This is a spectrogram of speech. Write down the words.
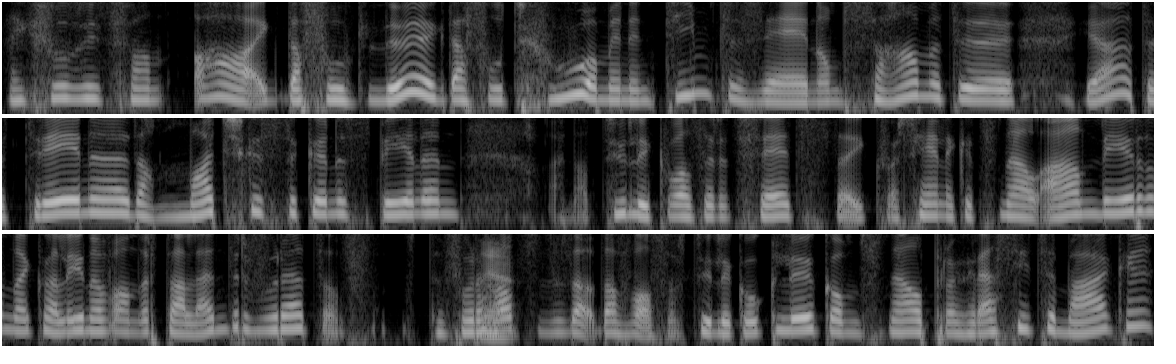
En ik voel zoiets van, ah, ik, dat voelt leuk, dat voelt goed om in een team te zijn, om samen te, ja, te trainen, dan matchjes te kunnen spelen. En natuurlijk was er het feit dat ik waarschijnlijk het snel aanleerde, dat ik wel een of ander talent ervoor had. Of ervoor had. Dus dat, dat, was natuurlijk ook leuk om snel progressie te maken.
